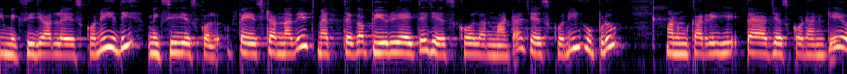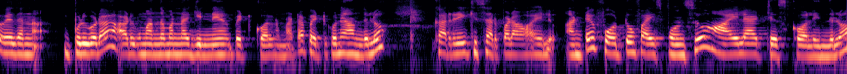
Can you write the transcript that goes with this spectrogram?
ఈ మిక్సీ జార్లో వేసుకొని ఇది మిక్సీ చేసుకోవాలి. పేస్ట్ అన్నది మెత్తగా ప్యూరీ అయితే చేసుకోవాలన్నమాట. చేసుకొని ఇప్పుడు మనం కర్రీ తయారు చేసుకోవడానికి ఏదన్నా ఇప్పుడు కూడా అడుగు మందమన్న గిన్నె పెట్టుకోవాలన్నమాట. పెట్టుకొని అందులో కర్రీకి సరిపడా ఆయిల్ అంటే four to five spoons oil add చేసుకోవాలి ఇందులో.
